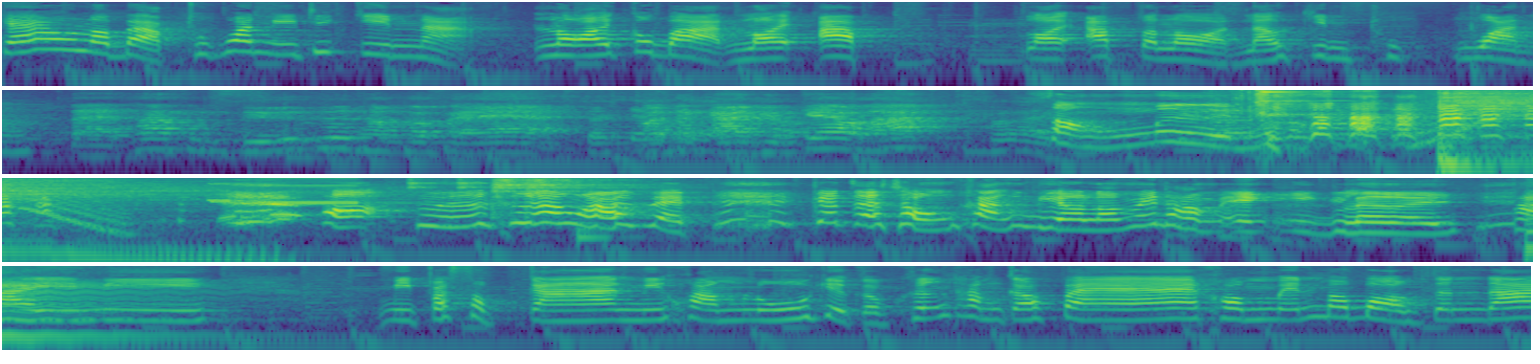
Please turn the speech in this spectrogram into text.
แก้วเราแบบทุกวันนี้ที่กินอะร้อยกว่าบาทร้อยอัพ ร้อยอัพตลอดแล้วกินทุกวัน แต่ถ้าคุณซื้อเครื่องทำกาแฟ มันจะกลายเป็นแก้วละสองหมื่นเพราะซื้อเครื่องมาเสร็จ ก็จะชงครั้งเดียวแล้วไม่ทำเองอีกเลย ใครมีมีประสบการณ์ มีความรู้เกี่ยวกับเครื่องทำกาแฟ คอมเมนต์มาบอกจันได้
